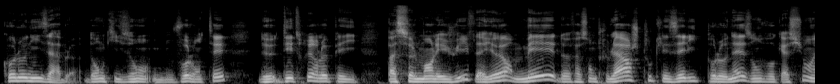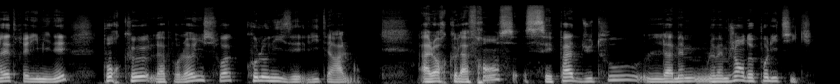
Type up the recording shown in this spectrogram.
colonisable, donc ils ont une volonté de détruire le pays. Pas seulement les juifs d'ailleurs, mais de façon plus large, toutes les élites polonaises ont vocation à être éliminées pour que la Pologne soit colonisée, littéralement. Alors que la France, c'est pas du tout le même genre de politique.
